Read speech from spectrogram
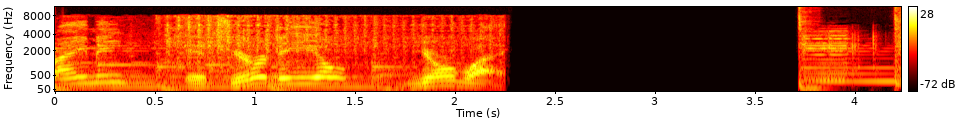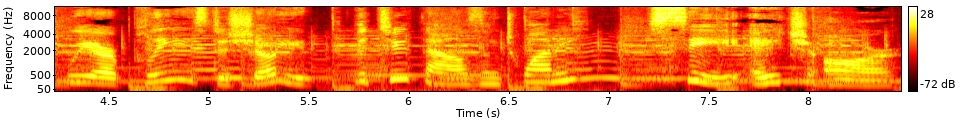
Ramey, it's your deal, your way. We are pleased to show you the 2020 CHR.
